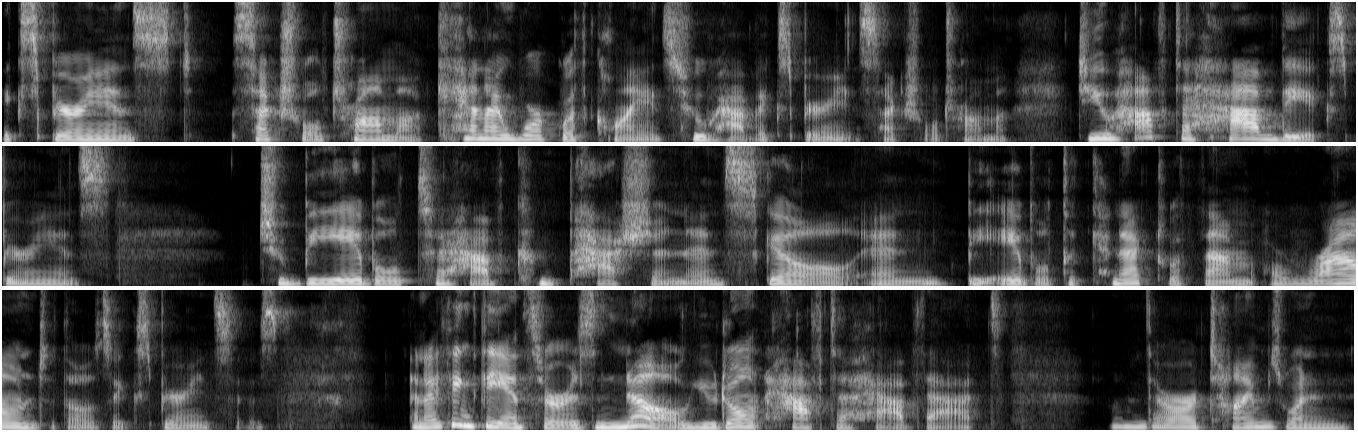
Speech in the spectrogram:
experienced sexual trauma, can I work with clients who have experienced sexual trauma? Do you have to have the experience to be able to have compassion and skill and be able to connect with them around those experiences? And I think the answer is no, you don't have to have that. Um, there are times when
